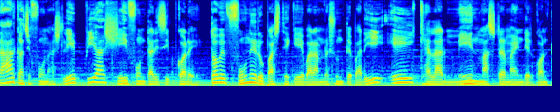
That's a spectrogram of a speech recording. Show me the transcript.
তার কাছে ফোন আসলে প্রিয়া সেই ফোনটা রিসিভ করে। তবে ফোনের ওপাশ থেকে এবার আমরা শুনতে পারি এই খেলার মেন মাস্টার মাইন্ডের কণ্ঠ।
